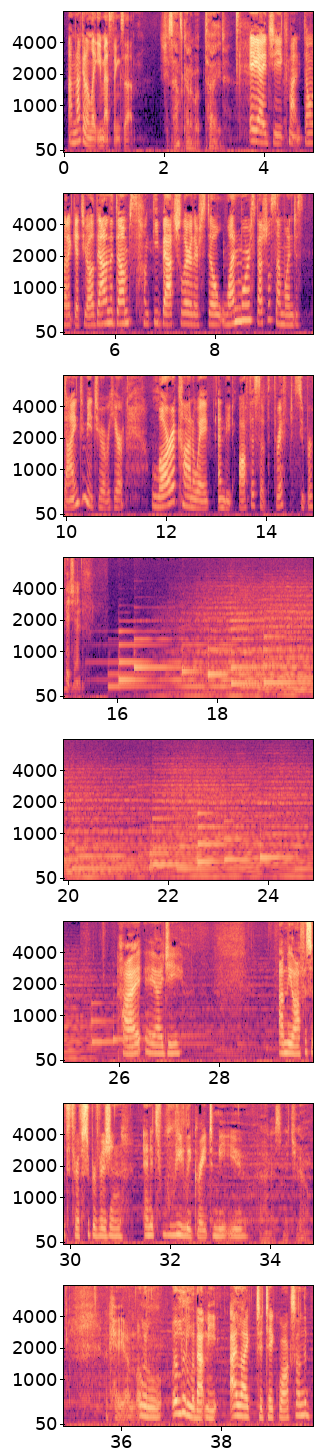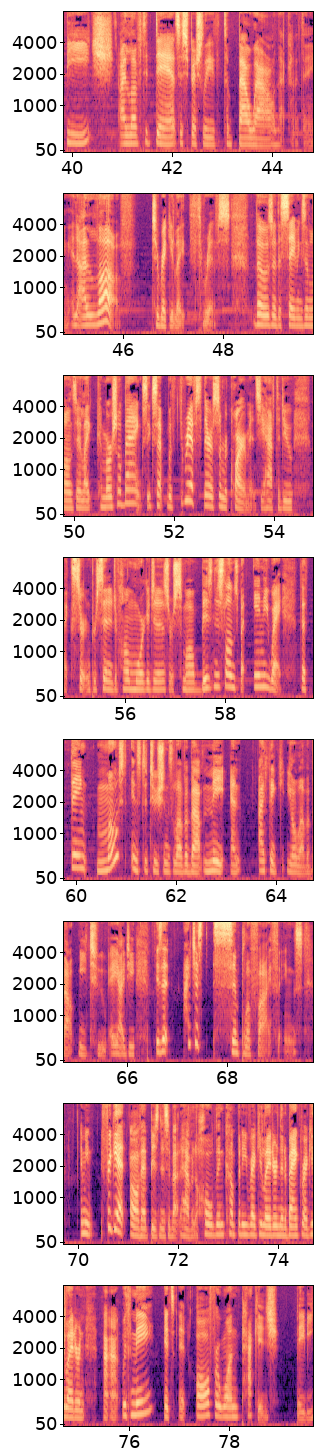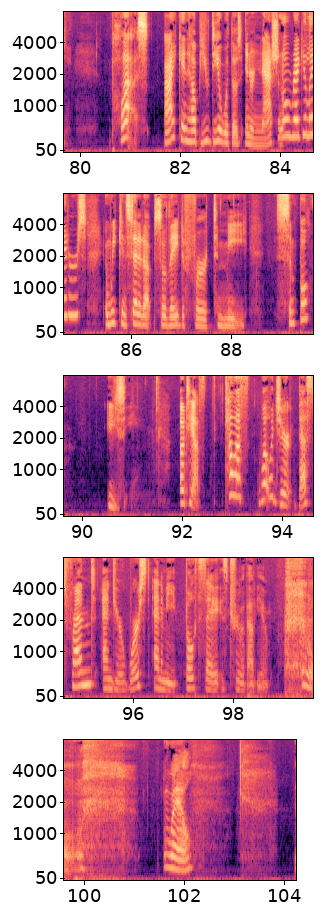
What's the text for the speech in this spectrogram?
I'm not going to let you mess things up. She sounds kind of uptight. AIG, come on, don't let it get you all down in the dumps. Hunky bachelor, there's still one more special someone just dying to meet you over here. Laura Conaway and the Office of Thrift Supervision. Hi, AIG. I'm the Office of Thrift Supervision, and it's really great to meet you. Hi, nice to meet you. Okay, um, a little a little about me. I like to take walks on the beach. I love to dance, especially to bow wow and that kind of thing. And I love to regulate thrifts. Those are the savings and loans. They're like commercial banks, except with thrifts, there are some requirements. You have to do like certain percentage of home mortgages or small business loans. But anyway, the thing most institutions love about me, and I think you'll love about me too, AIG, is that I just simplify things. I mean, forget all that business about having a holding company regulator and then a bank regulator and uh-uh. With me, it's an all for one package, baby. Plus, I can help you deal with those international regulators and we can set it up so they defer to me. Simple, easy. OTS, tell us what would your best friend and your worst enemy both say is true about you? Well,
